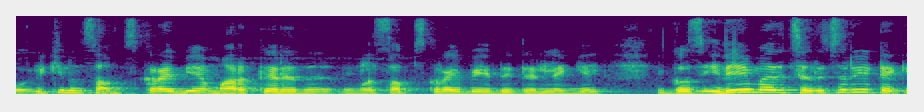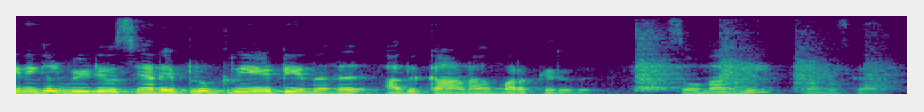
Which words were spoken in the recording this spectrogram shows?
ഒരിക്കലും സബ്സ്ക്രൈബ് ചെയ്യാൻ മറക്കരുത്. നിങ്ങൾ സബ്സ്ക്രൈബ് ചെയ്തിട്ടില്ലെങ്കിൽ ബിക്കോസ് ഇതേമാതിരി ചെറിയ ചെറിയ ടെക്നിക്കൽ വീഡിയോസ് ഞാൻ എപ്പോഴും ക്രിയേറ്റ് ചെയ്യുന്നുണ്ട്. അത് കാണാൻ മറക്കരുത്. സോ നന്ദി. നമസ്കാരം.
